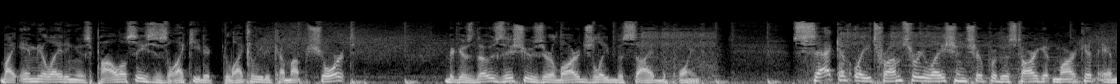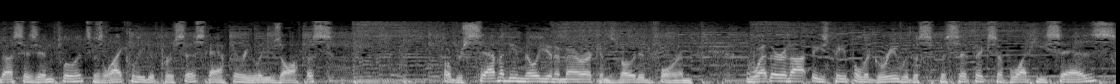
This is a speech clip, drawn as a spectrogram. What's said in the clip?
by emulating his policies is likely to likely to come up short because those issues are largely beside the point. Secondly, Trump's relationship with his target market and thus his influence is likely to persist after he leaves office. Over 70 million Americans voted for him. Whether or not these people agree with the specifics of what he says,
